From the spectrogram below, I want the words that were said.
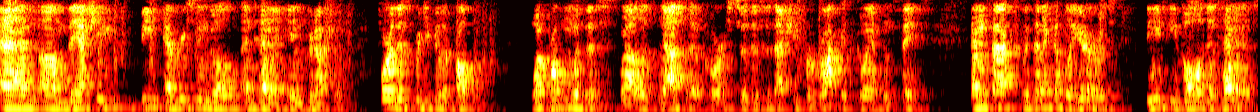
And um, they actually beat every single antenna in production for this particular problem. What problem was this? Well, it's NASA, of course, so this was actually for rockets going up in space. And in fact, within a couple of years, these evolved antennas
